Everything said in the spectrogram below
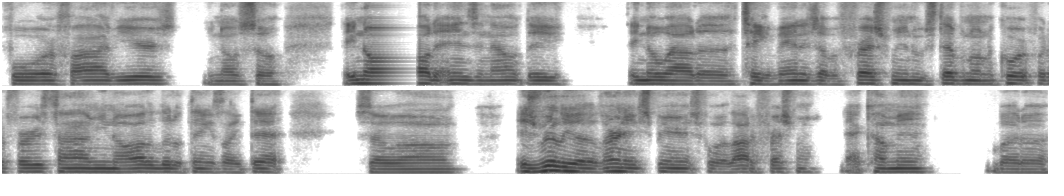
four or five years, you know, so they know all the ins and out. They they know how to take advantage of a freshman who's stepping on the court for the first time, you know, all the little things like that. So um it's really a learning experience for a lot of freshmen that come in. But uh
